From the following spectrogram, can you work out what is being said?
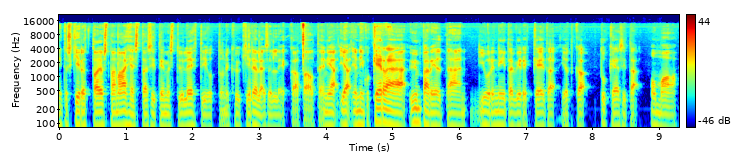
että jos kirjoittaa jostain aiheesta ja sitten ilmestyy lehtijuttu, niin kyllä kirjailija sen leikkaa talteen ja, ja, ja niin kuin kerää ympäriltään juuri niitä virkkeitä, jotka tukee sitä omaa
